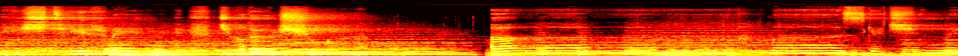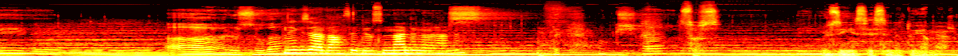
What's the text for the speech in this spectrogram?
Değiştirmeye çalışma güzel dans ediyorsun. Nereden öğrendin? Sus. Müziğin sesini duyamıyorum.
